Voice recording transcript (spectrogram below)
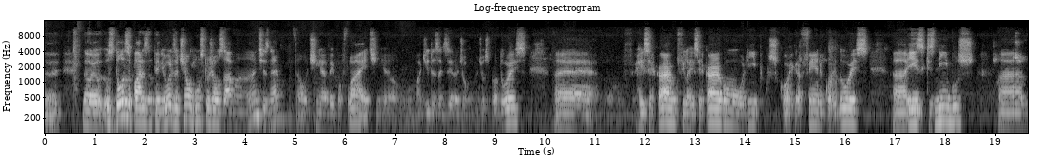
É. Não, eu, os 12 pares anteriores, eu tinha alguns que eu já usava antes, né? Então, eu tinha Vaporfly, tinha o Adidas Adizero Adios Pro 2, é, Racer Carbon, Fila Racer Carbon, Olímpicos, Corre Grafeno, Corre 2, uh, ASICS Nimbus, uh,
